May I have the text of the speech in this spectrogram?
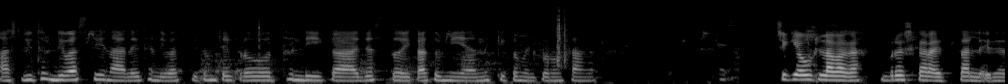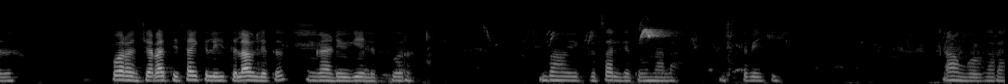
असली थंडी वाजते ना लई थंडी वाजते. तुमच्या इकडं थंडी का जास्त आहे का कमी आहे? नक्की कमेंट करून सांगा. चिक्या उठला बघा. ब्रश करायचं चाललंय त्याचं. पोरांच्या रात्री सायकल इथं लावले तर गाडीवर गेलेत पोरं. भाऊ इकडं चाललेत उन्हाला. मस्तपैकी. आंघोळ करा.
